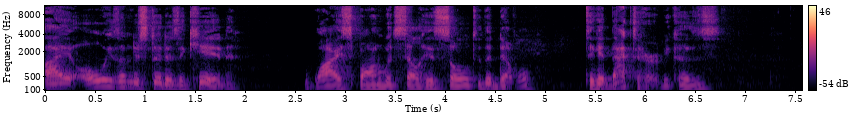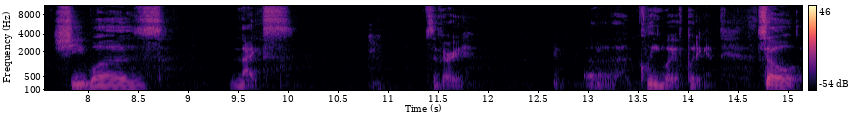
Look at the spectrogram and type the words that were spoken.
I always understood as a kid why Spawn would sell his soul to the devil to get back to her because she was nice. It's a very uh, clean way of putting it. So,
